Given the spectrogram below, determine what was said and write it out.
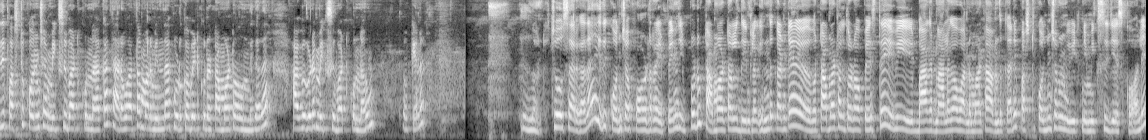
ఇది ఫస్ట్ కొంచెం మిక్సీ పట్టుకున్నాక తర్వాత మనం ఇందాక ఉడకబెట్టుకున్న టమాటో ఉంది కదా అవి కూడా మిక్సీ పట్టుకున్నాము. ఓకేనా? చూసారు కదా ఇది కొంచెం పౌడర్ అయిపోయింది. ఇప్పుడు టమాటాలు దీంట్లో ఎందుకంటే టమాటాలు వేస్తే ఇవి బాగా నలగవు అన్నమాట అందుకని ఫస్ట్ కొంచెం వీటిని మిక్సీ చేసుకోవాలి.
